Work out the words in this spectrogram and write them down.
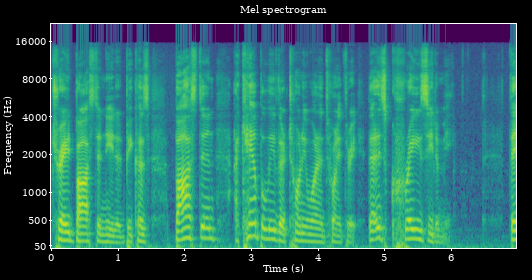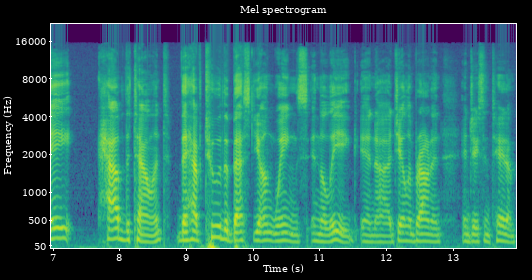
trade Boston needed because Boston, I can't believe they're 21 and 23. That is crazy to me. They have the talent. They have two of the best young wings in the league in uh, Jaylen Brown and, and Jayson Tatum.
